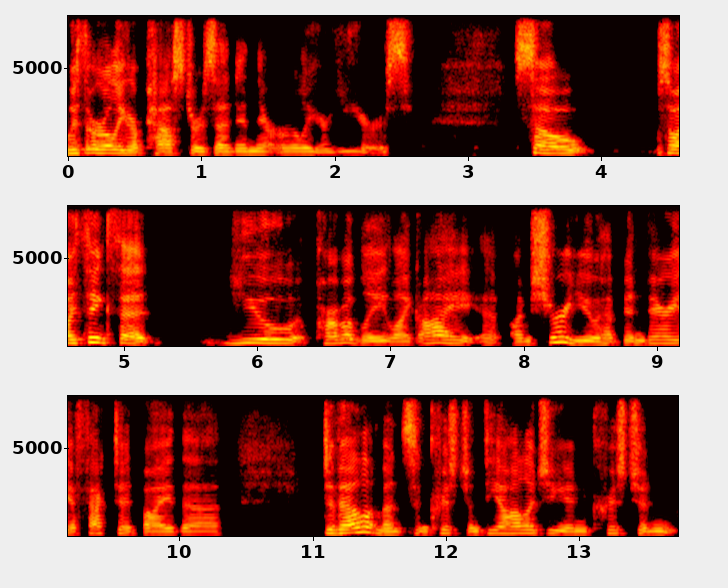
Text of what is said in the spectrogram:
with earlier pastors and in their earlier years. So, so I think that you probably, like I, uh, I'm sure you have been very affected by the developments in Christian theology and Christian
